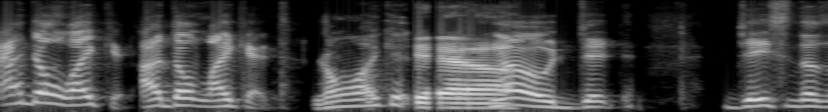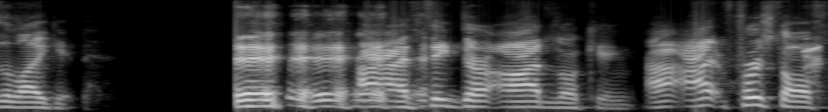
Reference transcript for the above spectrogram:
I don't like it. I don't like it. You don't like it? yeah. no, did Jason doesn't like it. I, think they're odd looking. I, I first off,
